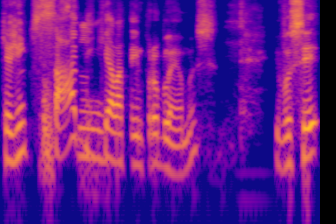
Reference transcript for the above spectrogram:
que a gente sabe Sim. que ela tem problemas, e você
